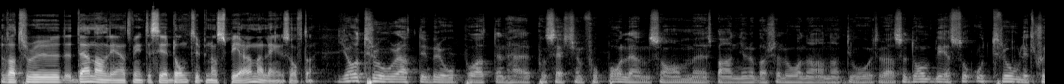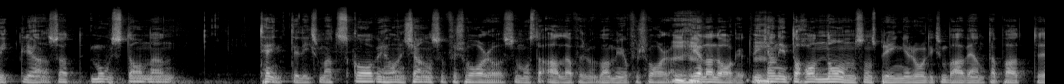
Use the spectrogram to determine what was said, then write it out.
vad, tror du den anledningen att vi inte ser de typerna av spelarna längre så ofta? Jag tror att det beror på att den här possession-fotbollen som eh, Spanien och Barcelona och annat gjorde, alltså de blev så otroligt skickliga så att motståndaren tänkte liksom att ska vi ha en chans att försvara oss så måste alla vara med och försvara. Mm. Hela laget. Vi mm. kan inte ha någon som springer och liksom bara väntar på att... Eh,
